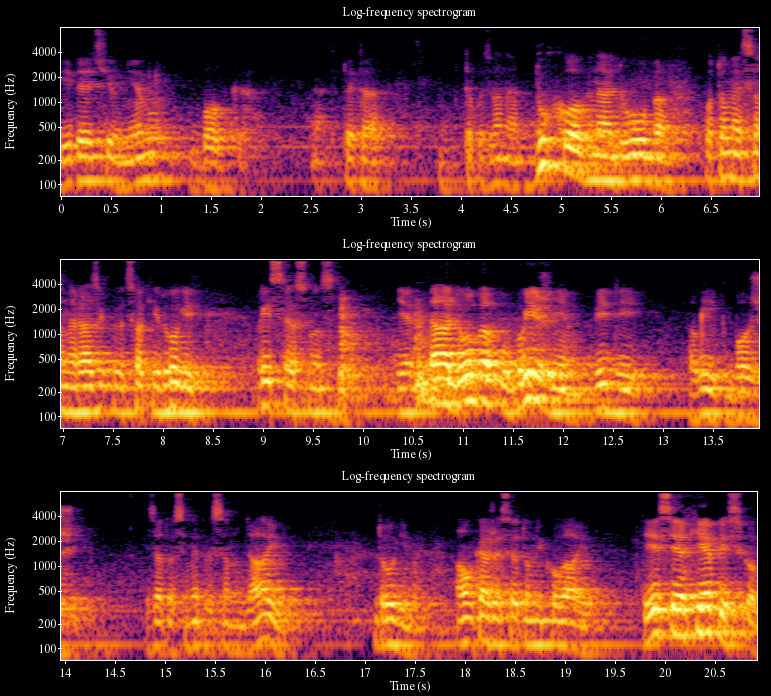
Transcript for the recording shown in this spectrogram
videći u njemu Boga. Znate, to je ta takozvana duhovna ljubav, po tome se ona razlikuje od svakih drugih pristrasnosti, jer ta ljubav u bližnjem vidi lik Boži. I zato se neprestano daju drugima. A on kaže svetom Nikolaju, ti si arhijepiskop,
